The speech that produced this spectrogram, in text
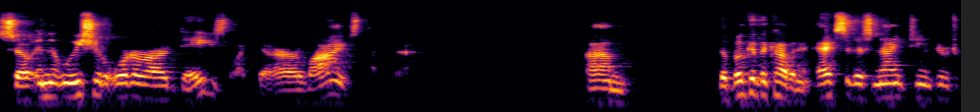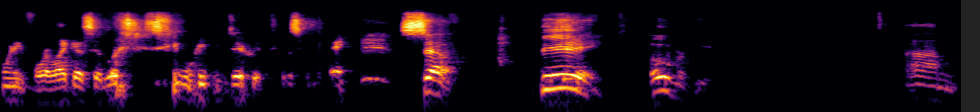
So, and that we should order our days like that, our lives like that. Um, the book of the covenant, Exodus 19 through 24. Like I said, let's just see what we can do with this. Okay. So, big overview. Um,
